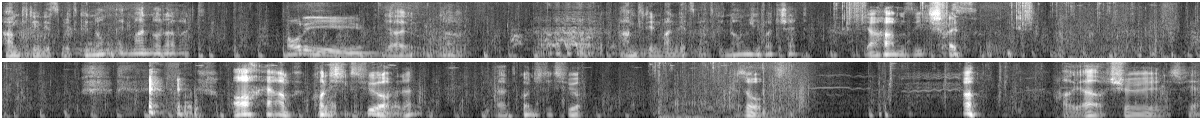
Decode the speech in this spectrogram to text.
Haben die den jetzt mitgenommen, den Mann, oder was? Howdy. Ja, guten Tag. Haben die den Mann jetzt mitgenommen, lieber Chat? Ja, haben sie. Scheiße. Ach, Herr, konnte ich nichts für, ne? Da konnte ich nichts für. So. Ah. Oh ja, schönes Pferd.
